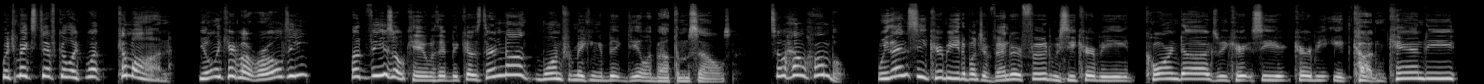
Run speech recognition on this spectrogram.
which makes Tiff go like, "What? Come on! You only care about royalty? But V's okay with it because they're not one for making a big deal about themselves. So how humble. We then see Kirby eat a bunch of vendor food. We see Kirby eat corn dogs. We see Kirby eat cotton candy.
